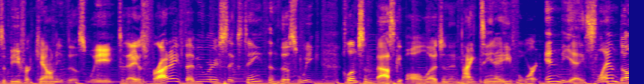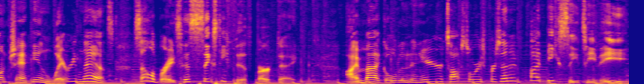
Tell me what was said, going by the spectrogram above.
to Beaufort County This Week. Today is Friday, February 16th, and this week, Clemson basketball legend and 1984 NBA slam dunk champion Larry Nance celebrates his 65th birthday. I'm Matt Golden, and here are your top stories presented by BCTV.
